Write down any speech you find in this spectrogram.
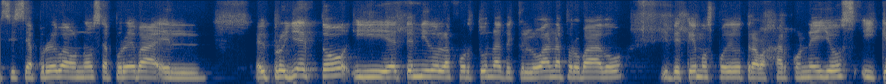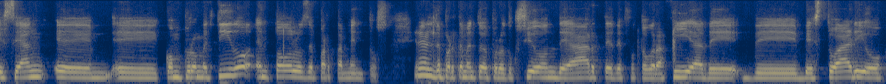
si se aprueba o no se aprueba el, el proyecto y he tenido la fortuna de que lo han aprobado y de que hemos podido trabajar con ellos y que se han eh, eh, comprometido en todos los departamentos, en el departamento de producción, de arte, de fotografía, de, vestuario.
